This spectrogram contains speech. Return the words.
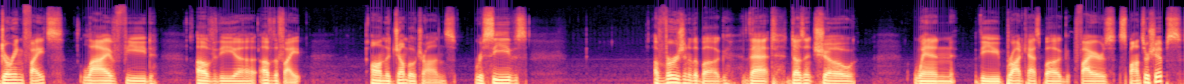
during fights live feed of the uh, of the fight on the jumbotrons receives a version of the bug that doesn't show when the broadcast bug fires sponsorships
